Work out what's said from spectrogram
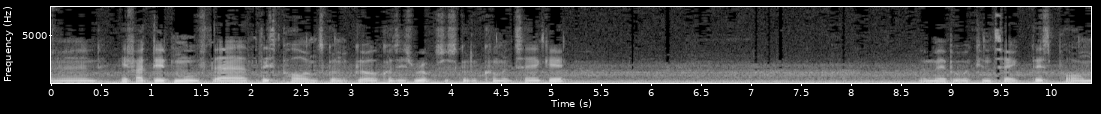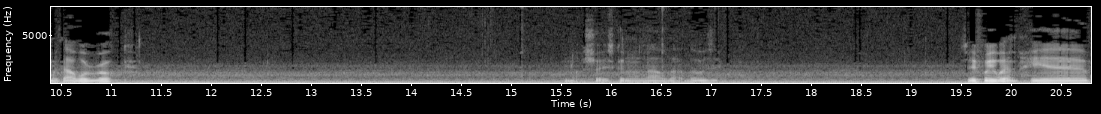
And if I did move there this pawn's to go because his rook's just to come and take it. And maybe we can take this pawn with our rook. I'm not sure he's to allow that though is he so if we went here.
